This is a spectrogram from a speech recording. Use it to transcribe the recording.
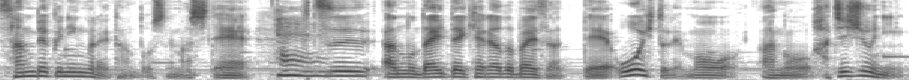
300人ぐらい担当してまして、普通あの大体キャリアアドバイザーって多い人でもあの80人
